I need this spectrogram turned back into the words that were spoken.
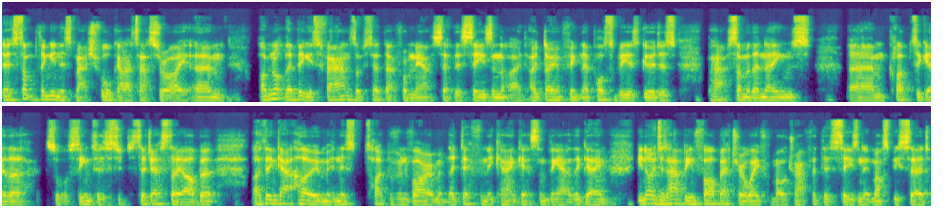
there's something in this match for Galatasaray. Um, I'm not their biggest fans. I've said that from the outset this season. I, I don't think they're possibly as good as perhaps some of the names um, clubbed together sort of seem to su- suggest they are. But I think at home in this type of environment, they definitely can get something out of the game. United have been far better away from Old Trafford this season, it must be said.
